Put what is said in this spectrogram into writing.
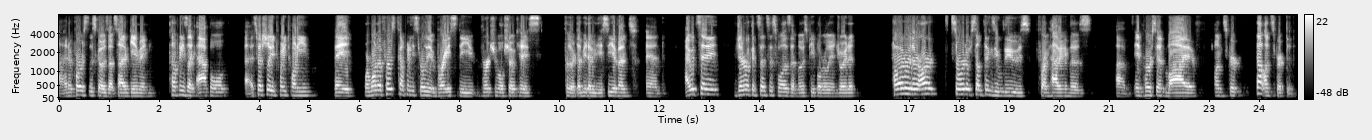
Uh, and of course, this goes outside of gaming. Companies like Apple, uh, especially in 2020, they were one of the first companies to really embrace the virtual showcase for their WWDC event. And I would say general consensus was that most people really enjoyed it. However, there are sort of some things you lose from having those um, in-person, live, unscripted, not unscripted,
